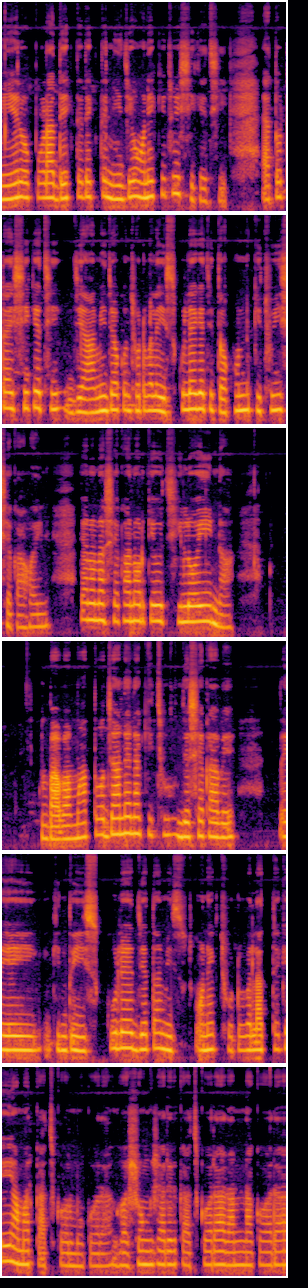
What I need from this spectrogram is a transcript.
মেয়ের পড়া দেখতে দেখতে নিজেও অনেক কিছুই শিখেছি। এতটাই শিখেছি যে আমি যখন ছোটোবেলায় স্কুলে গেছি তখন কিছুই শেখা হয়নি। কেননা শেখানোর কেউ ছিলই না। বাবা মা তো জানে না কিছু যে শেখাবে। এই কিন্তু স্কুলে যেতাম অনেক ছোটোবেলার থেকেই আমার কাজকর্ম করা। ঘর সংসারের কাজ করা, রান্না করা,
